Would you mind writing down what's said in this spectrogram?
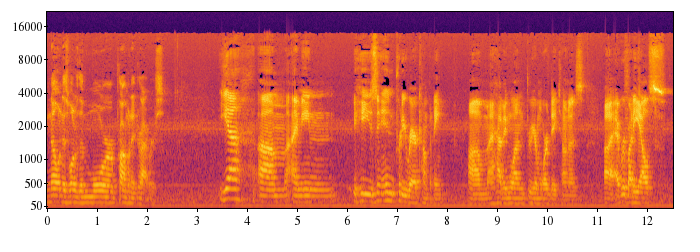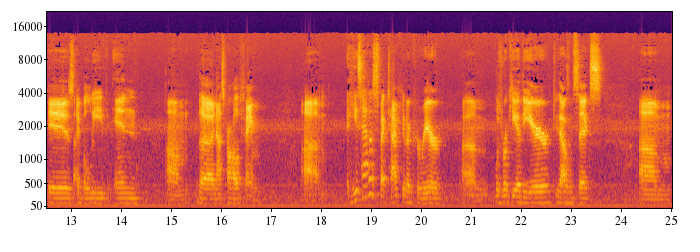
known as one of the more prominent drivers. Yeah, um, I mean, he's in pretty rare company, um, having won three or more Daytonas. Uh, everybody else is, I believe, in um, the NASCAR Hall of Fame. Um, he's had a spectacular career um, was Rookie of the Year 2006. Um,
